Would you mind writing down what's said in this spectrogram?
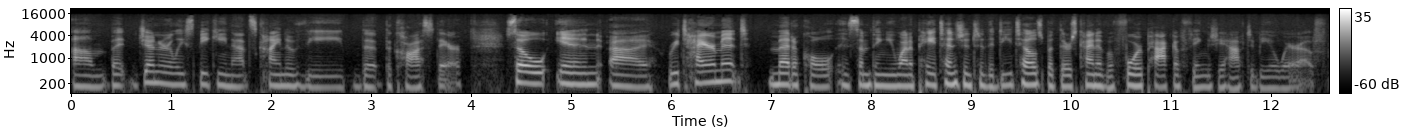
um, but generally speaking, that's kind of the, the, the cost there. So in uh, retirement, medical is something you want to pay attention to the details, but there's kind of a four pack of things you have to be aware of.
